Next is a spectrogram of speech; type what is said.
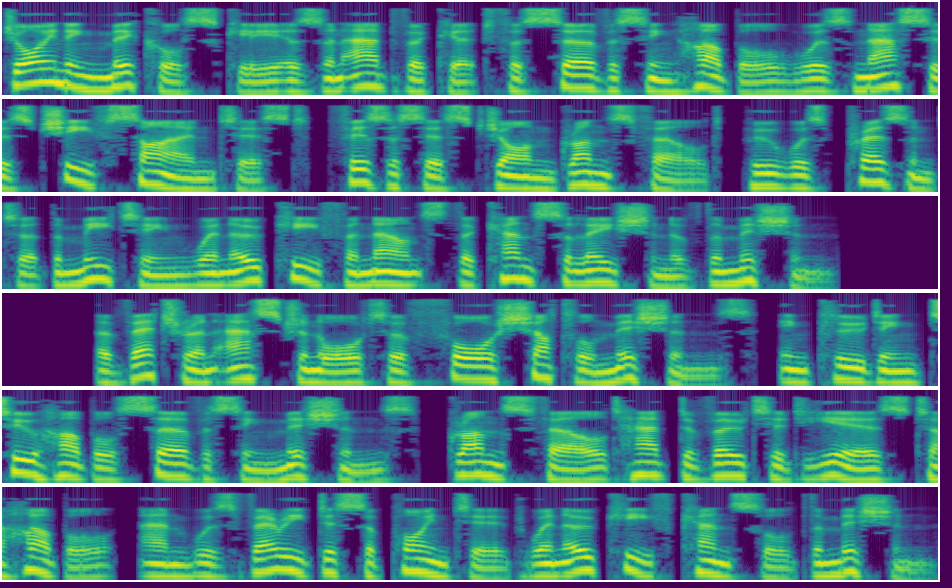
Joining Mikulski as an advocate for servicing Hubble was NASA's chief scientist, physicist John Grunsfeld, who was present at the meeting when O'Keefe announced the cancellation of the mission a veteran astronaut of four shuttle missions, including two Hubble servicing missions, Grunsfeld had devoted years to Hubble, and was very disappointed when O'Keefe cancelled the mission.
